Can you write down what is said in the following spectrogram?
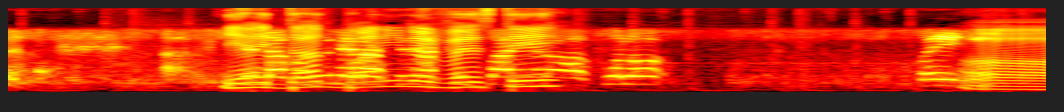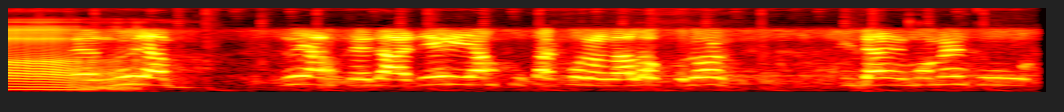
I-ai Când a dat văzut banii nevastă mea câți bani nevestei? erau Acolo, păi, Ah. nu i-am, nu i-am predat ei, i-am pus acolo la locul lor și de în momentul,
